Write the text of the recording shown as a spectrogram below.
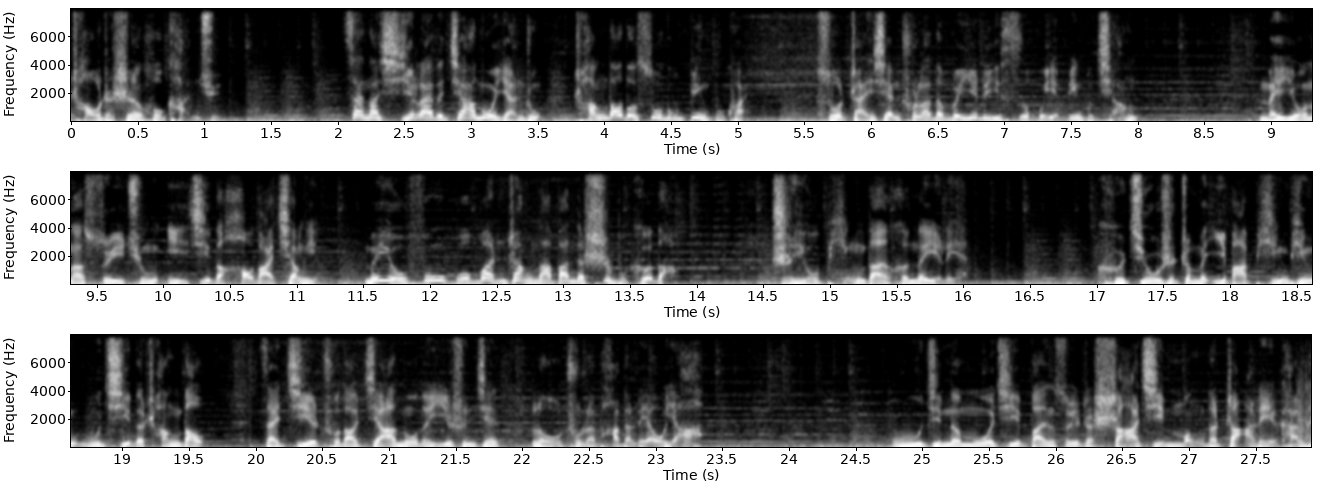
朝着身后砍去。在那袭来的加诺眼中，长刀的速度并不快，所展现出来的威力似乎也并不强，没有那碎琼一击的浩大枪影，没有烽火万丈那般的势不可挡。只有平淡和内敛，可就是这么一把平平无奇的长刀，在接触到加诺的一瞬间，露出了他的獠牙。无尽的魔气伴随着杀气猛地炸裂开来，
